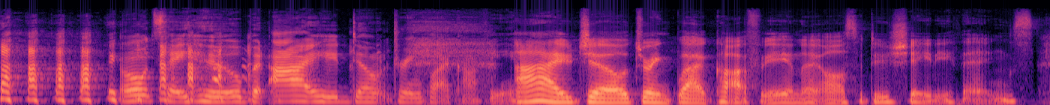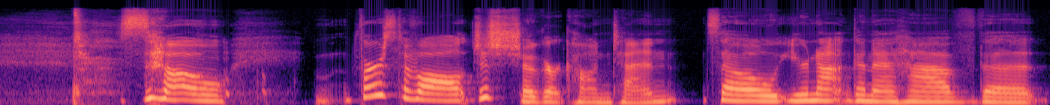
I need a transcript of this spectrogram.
I won't say who, but I don't drink black coffee. I, Jill, drink black coffee and I also do shady things. so, first of all, just sugar content. So, you're not going to have the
